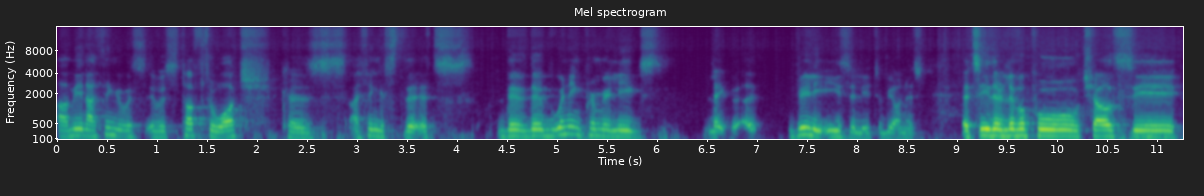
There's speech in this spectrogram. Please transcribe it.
I mean, I think it was it was tough to watch because I think it's the it's they're they're winning Premier Leagues like uh, really easily. To be honest, it's either Liverpool, Chelsea,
